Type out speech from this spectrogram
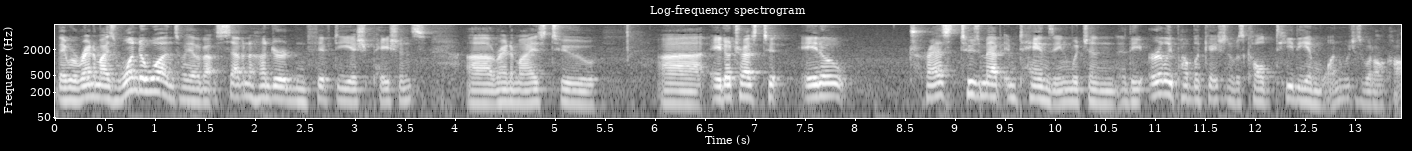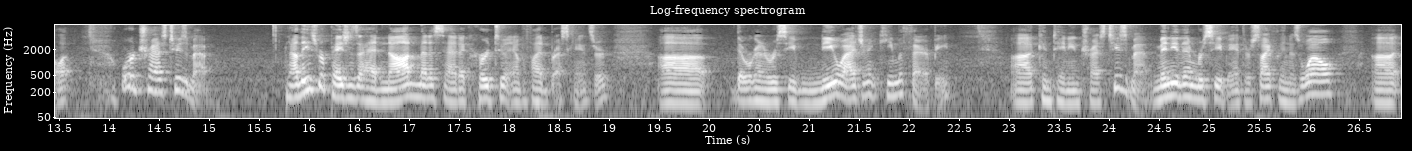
They were randomized one to one, so we have about 750 ish patients uh, randomized to uh, adotrastuzumab emtansine, which in the early publication was called TDM1, which is what I'll call it, or trastuzumab. Now, these were patients that had non metastatic HER2 amplified breast cancer uh, that were going to receive neoadjuvant chemotherapy uh, containing trastuzumab. Many of them received anthracycline as well. Uh,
